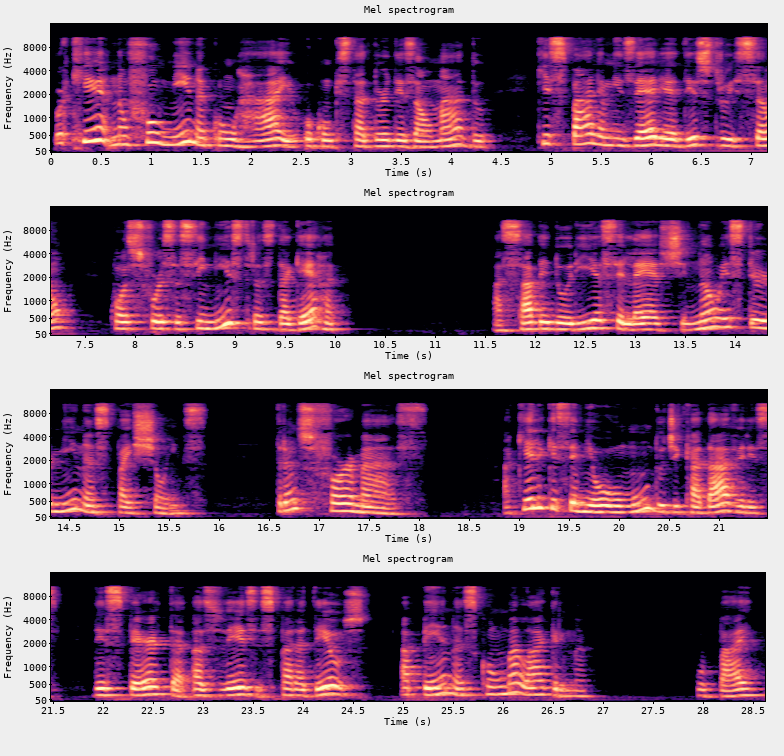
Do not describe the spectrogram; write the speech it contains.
Por que não fulmina com o raio o conquistador desalmado que espalha miséria e destruição com as forças sinistras da guerra? A sabedoria celeste não extermina as paixões, transforma-as. Aquele que semeou o mundo de cadáveres desperta às vezes para Deus apenas com uma lágrima. O Pai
